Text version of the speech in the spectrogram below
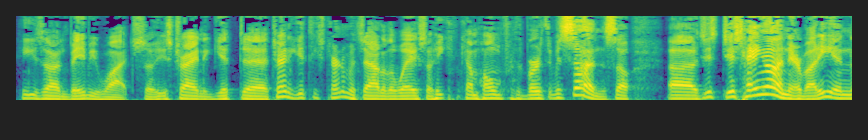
he's on baby watch. So he's trying to get, uh, trying to get these tournaments out of the way so he can come home for the birth of his son. So, uh, just, just hang on there, buddy. And,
